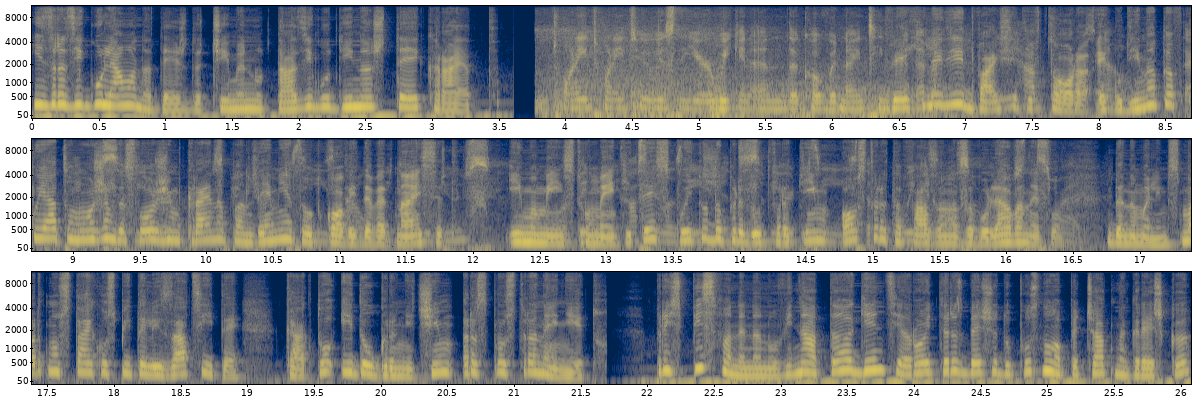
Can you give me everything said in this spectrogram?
изрази голяма надежда, че именно тази година ще е краят. 2022 е годината, в която можем да сложим край на пандемията от COVID-19. Имаме инструментите, с които да предотвратим острата фаза на заболяването, да намалим смъртността и хоспитализациите, както и да ограничим разпространението. При списване на новината, агенция Reuters беше допуснала печатна грешка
